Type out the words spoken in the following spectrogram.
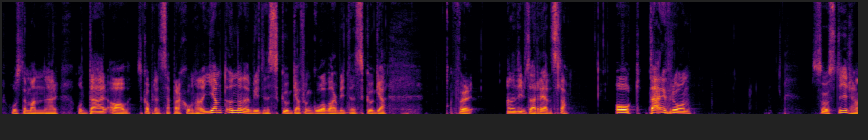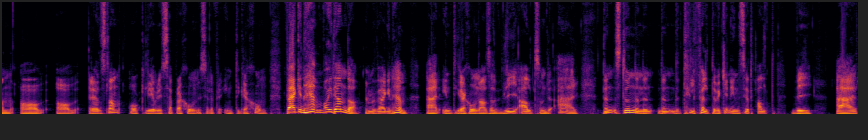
hos den mannen är och därav skapat en separation. Han har gömt undan, den, blivit en skugga, från gåva har det blivit en skugga. För han har drivits av rädsla. Och därifrån så styr han av, av rädslan och lever i separation istället för integration. Vägen hem, vad är den då? Ja, men vägen hem är integration, alltså att bli allt som du är. Den stunden, den, den, den tillfället där vi kan inse att allt vi är,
